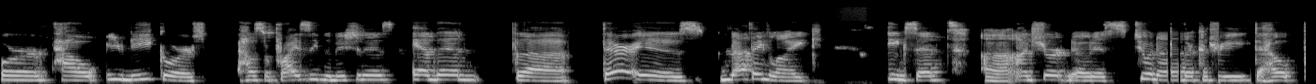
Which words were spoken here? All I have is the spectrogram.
or how unique or how surprising the mission is. And then the there is nothing like being sent uh, on short notice to another country to help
